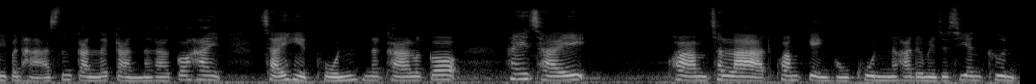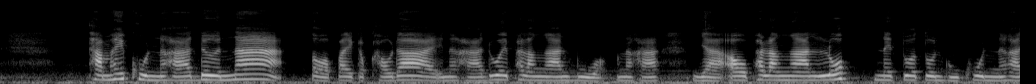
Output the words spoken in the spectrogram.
มีปัญหาซึ่งกันและกันนะคะ ก็ให้ใช้เหตุผลนะคะ แล้วก็ให้ใช้ความฉลาดความเก่งของคุณนะคะเดอะเมจิเชียนขึ้นทำให้คุณนะคะ เดินหน้าต่อไปกับเขาได้นะคะ ด้วยพลังงานบวกนะคะ อย่าเอาพลังงานลบในตัวตนของคุณนะคะ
